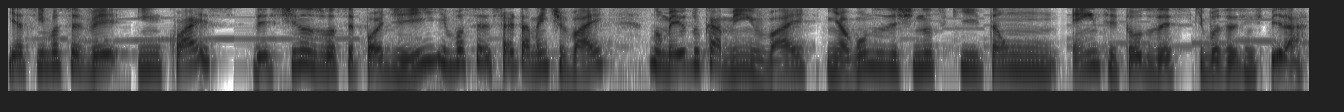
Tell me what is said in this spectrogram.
e assim você vê em quais destinos você pode ir e você certamente vai no meio do caminho, vai em algum dos destinos que estão entre todos esses que você se inspirar.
